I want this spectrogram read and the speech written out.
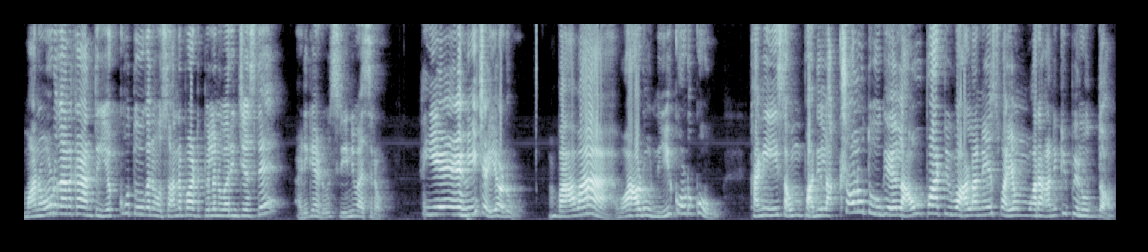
మనోడు గనక అంత ఎక్కువ తూగని ఓ సన్నపాటి పిల్లను వరించేస్తే? అడిగాడు శ్రీనివాసరావు. ఏమీ చెయ్యాడు. బావా వాడు నీ కొడుకు. కనీసం పది లక్షలు తూగే లావుపాటి వాళ్ళనే స్వయంవరానికి పిలుద్దాం.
